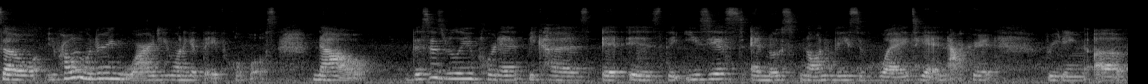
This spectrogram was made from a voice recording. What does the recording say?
So you're probably wondering why do you wanna get the apical pulse? Now, this is really important because it is the easiest and most non-invasive way to get an accurate reading of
